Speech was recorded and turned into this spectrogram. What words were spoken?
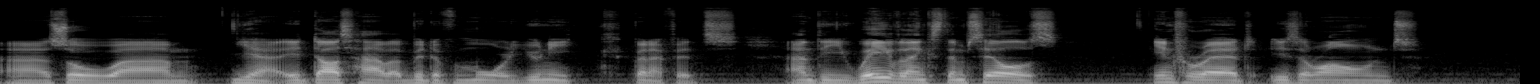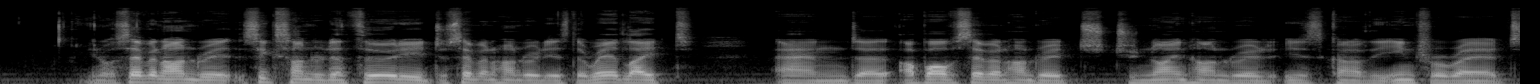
Uh, so um, yeah, it does have a bit of more unique benefits. And the wavelengths themselves, infrared is around, you know, 700, 630 to 700 is the red light, and uh, above 700 to 900 is kind of the infrared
